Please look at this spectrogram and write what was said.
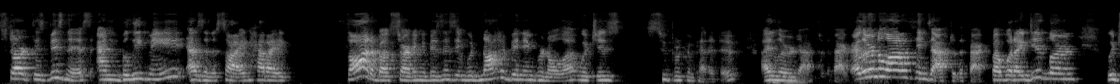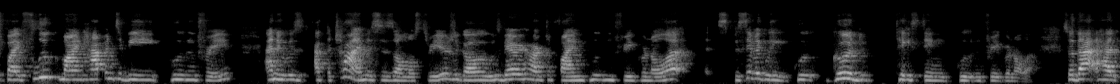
start this business. And believe me, as an aside, had I thought about starting a business, it would not have been in granola, which is super competitive. I mm-hmm. learned after the fact. I learned a lot of things after the fact, but what I did learn, which by fluke mine happened to be gluten free, and it was at the time, this is almost three years ago, it was very hard to find gluten free granola, specifically good tasting gluten free granola. So that had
